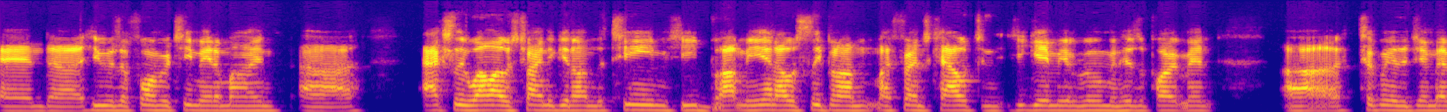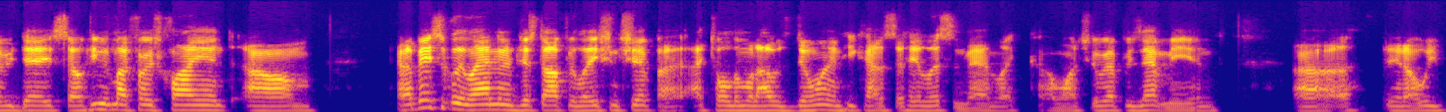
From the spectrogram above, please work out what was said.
and uh, he was a former teammate of mine. Uh, actually, while I was trying to get on the team, he brought me in. I was sleeping on my friend's couch, and he gave me a room in his apartment. Uh, took me to the gym every day. So he was my first client. Um, and I basically landed him just off relationship. I, I told him what I was doing, and he kind of said, "Hey, listen, man, like I want you to represent me." And uh, you know, we've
